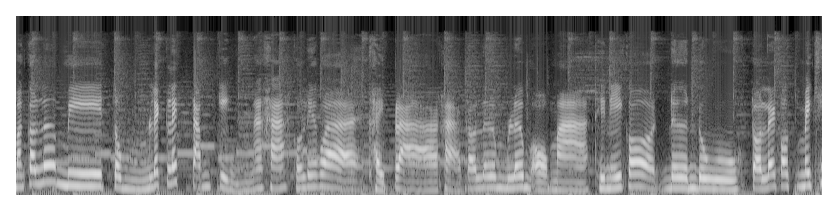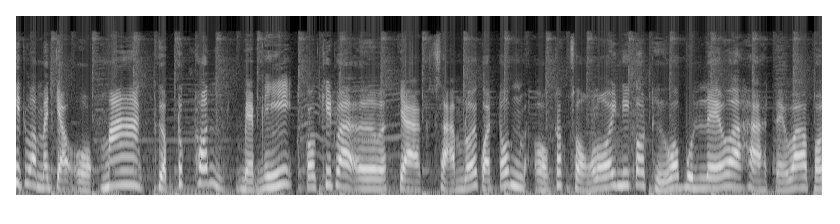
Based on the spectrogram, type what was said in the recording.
มันก็เริ่มมีตุ่มเล็กๆตามกิ่งนะคะเขาเรียกว่าไข่ปลาค่ะ ก็เริ่มเริ่มออกมา ทีนี้ก็เดินดู ตอนแรกก็ไม่คิดว่ามันจะออกมากเกือบทุกต้นแบบนี้ก็คิดว่าเออจาก 300 กว่าต้นออกสัก 200 นี่ก็ถือว่าบุญแล้วอะค่ะ แต่ว่าพอ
